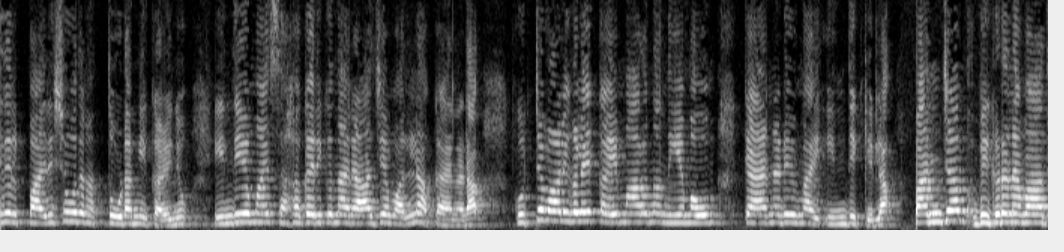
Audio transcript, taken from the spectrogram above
ഇതിൽ പരിശോധന തുടങ്ങിക്കഴിഞ്ഞു. ഇന്ത്യയുമായി സഹകരിക്കുന്ന രാജ്യമല്ല കാനഡ. കുറ്റവാളികളെ കൈമാറുന്ന നിയമവും കാനഡയുമായി ഇന്ത്യക്കില്ല. പഞ്ചാബ് വിഘടനവാദ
